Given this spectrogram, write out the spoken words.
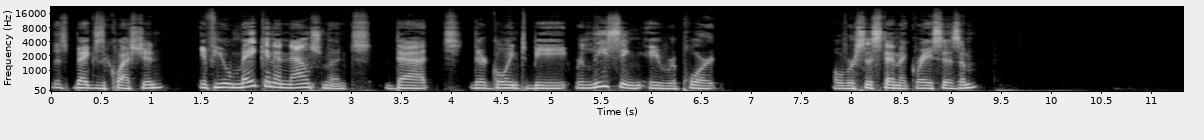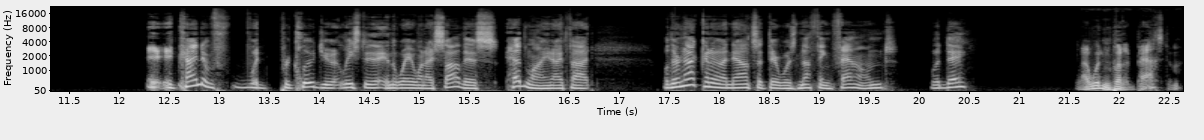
This begs the question: if you make an announcement that they're going to be releasing a report over systemic racism, it, it kind of would preclude you, at least in the way when I saw this headline, I thought, well, they're not going to announce that there was nothing found, would they? I wouldn't put it past him.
